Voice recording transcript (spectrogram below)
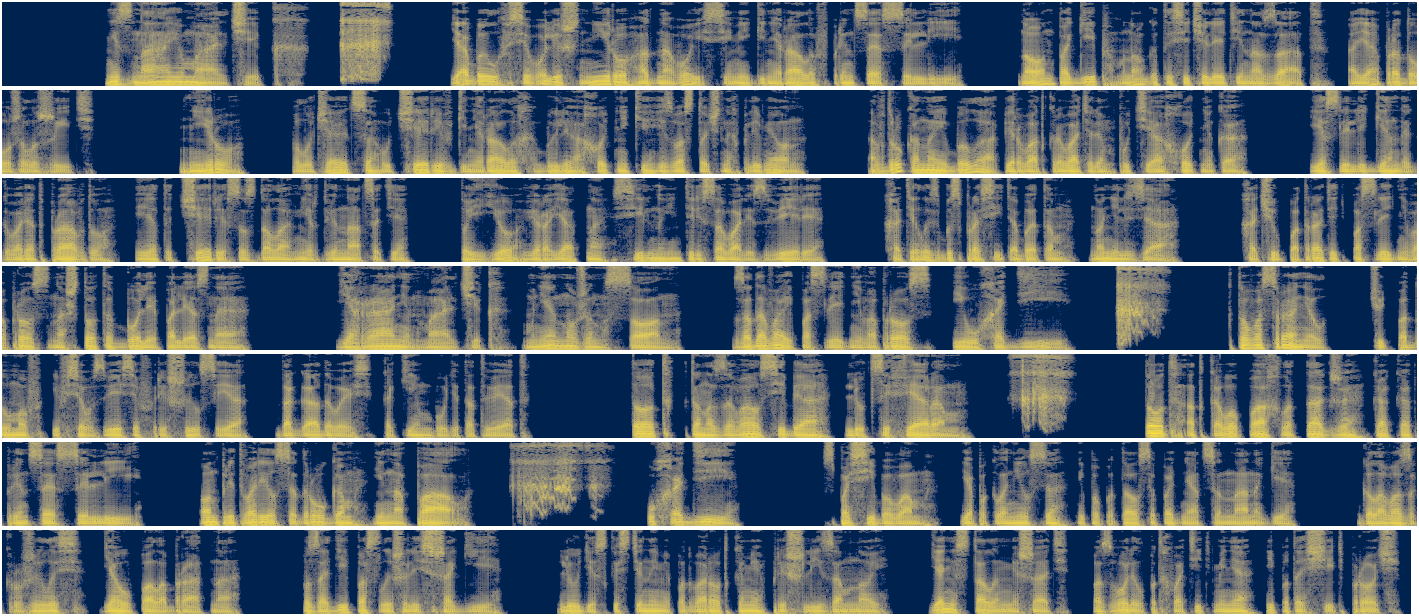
«Не знаю, мальчик. Я был всего лишь Ниру одного из семи генералов принцессы Ли, но он погиб много тысячелетий назад, а я продолжил жить. Ниру? Получается, у Черри в генералах были охотники из восточных племен. А вдруг она и была первооткрывателем пути охотника? Если легенды говорят правду, и эта Черри создала мир двенадцати, то ее, вероятно, сильно интересовали звери. Хотелось бы спросить об этом, но нельзя. Хочу потратить последний вопрос на что-то более полезное. «Я ранен, мальчик. Мне нужен сон. Задавай последний вопрос, и уходи. Кто вас ранил? Чуть подумав и все взвесив, решился я, догадываясь, каким будет ответ. Тот, кто называл себя Люцифером. Тот, от кого пахло так же, как от принцессы Ли. Он притворился другом и напал. «Уходи!» «Спасибо вам. Я поклонился и попытался подняться на ноги. Голова закружилась, я упал обратно. Позади послышались шаги. Люди с костяными подбородками пришли за мной. Я не стал им мешать, позволил подхватить меня и потащить прочь.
